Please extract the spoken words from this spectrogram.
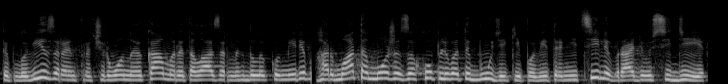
тепловізора, інфрачервоної камери та лазерних далекомірів, гармата може захоплювати будь-які повітряні цілі в радіусі дії.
